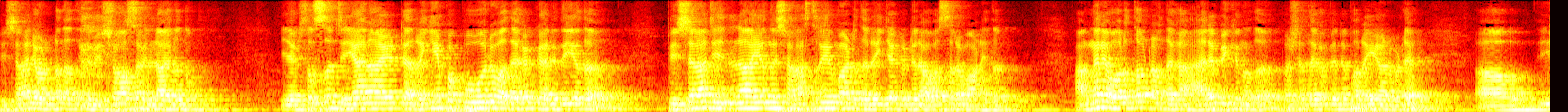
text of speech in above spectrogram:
പിശാച് ഉണ്ടെന്ന് അതിന് വിശ്വാസമില്ലായിരുന്നു. ഈ എക്സസൈസ് ചെയ്യാനായിട്ട് ഇറങ്ങിയപ്പോൾ പോലും അദ്ദേഹം കരുതിയത് പിശാജ് ഇല്ല എന്ന് ശാസ്ത്രീയമായിട്ട് തെളിയിക്കാൻ കിട്ടിയ ഒരു അവസരമാണിത്. അങ്ങനെ ഓർത്തോണ്ടാണ് അദ്ദേഹം ആരംഭിക്കുന്നത്. പക്ഷെ അദ്ദേഹം പിന്നെ പറയുകയാണ് ഇവിടെ ഈ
